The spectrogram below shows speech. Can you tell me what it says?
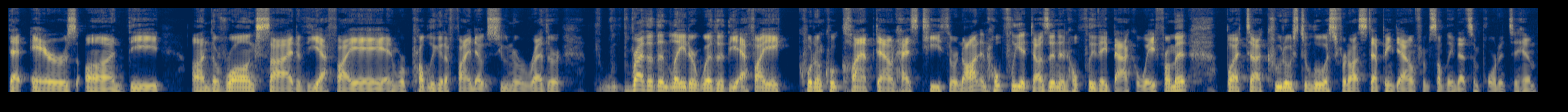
that airs on the on the wrong side of the FIA, and we're probably going to find out sooner rather rather than later whether the FIA quote unquote clampdown has teeth or not. And hopefully it doesn't, and hopefully they back away from it. But uh, kudos to Lewis for not stepping down from something that's important to him.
